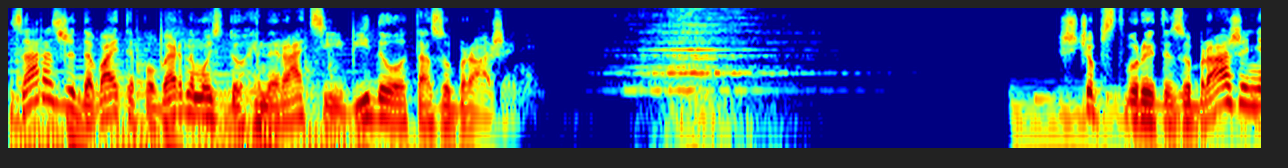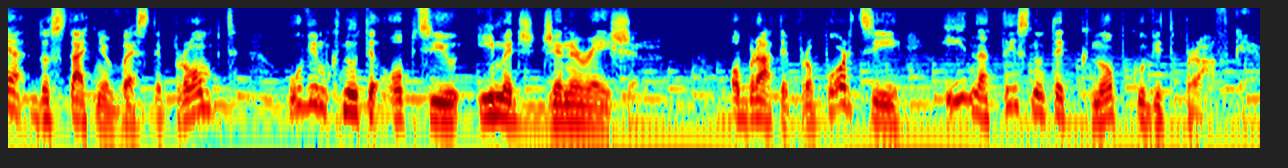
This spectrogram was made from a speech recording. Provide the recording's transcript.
Зараз же давайте повернемось до генерації відео та зображень. Щоб створити зображення, достатньо ввести промпт, увімкнути опцію Image Generation, обрати пропорції і натиснути кнопку відправки.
